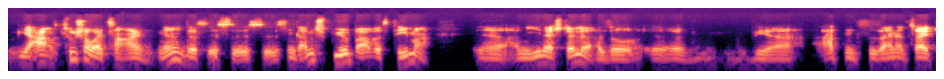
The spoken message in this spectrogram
ja, Zuschauerzahlen, ne? das ist, ist, ist ein ganz spürbares Thema äh, an jeder Stelle. Also äh, wir hatten zu seiner Zeit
